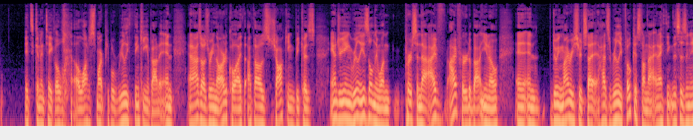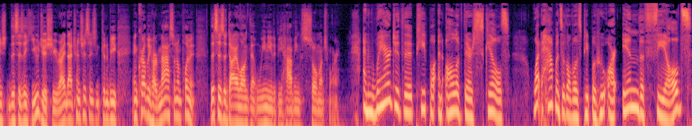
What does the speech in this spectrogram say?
it's going to take a, a, lot of smart people really thinking about it. And, and as I was reading the article, I, th- I thought it was shocking because Andrew Yang really is the only one person that I've I've heard about, you know, and, and doing my research that has really focused on that. And I think this is an issue, this is a huge issue, right? That transition is going to be incredibly hard. Mass unemployment. This is a dialogue that we need to be having so much more. And where do the people and all of their skills? What happens with all those people who are in the fields?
